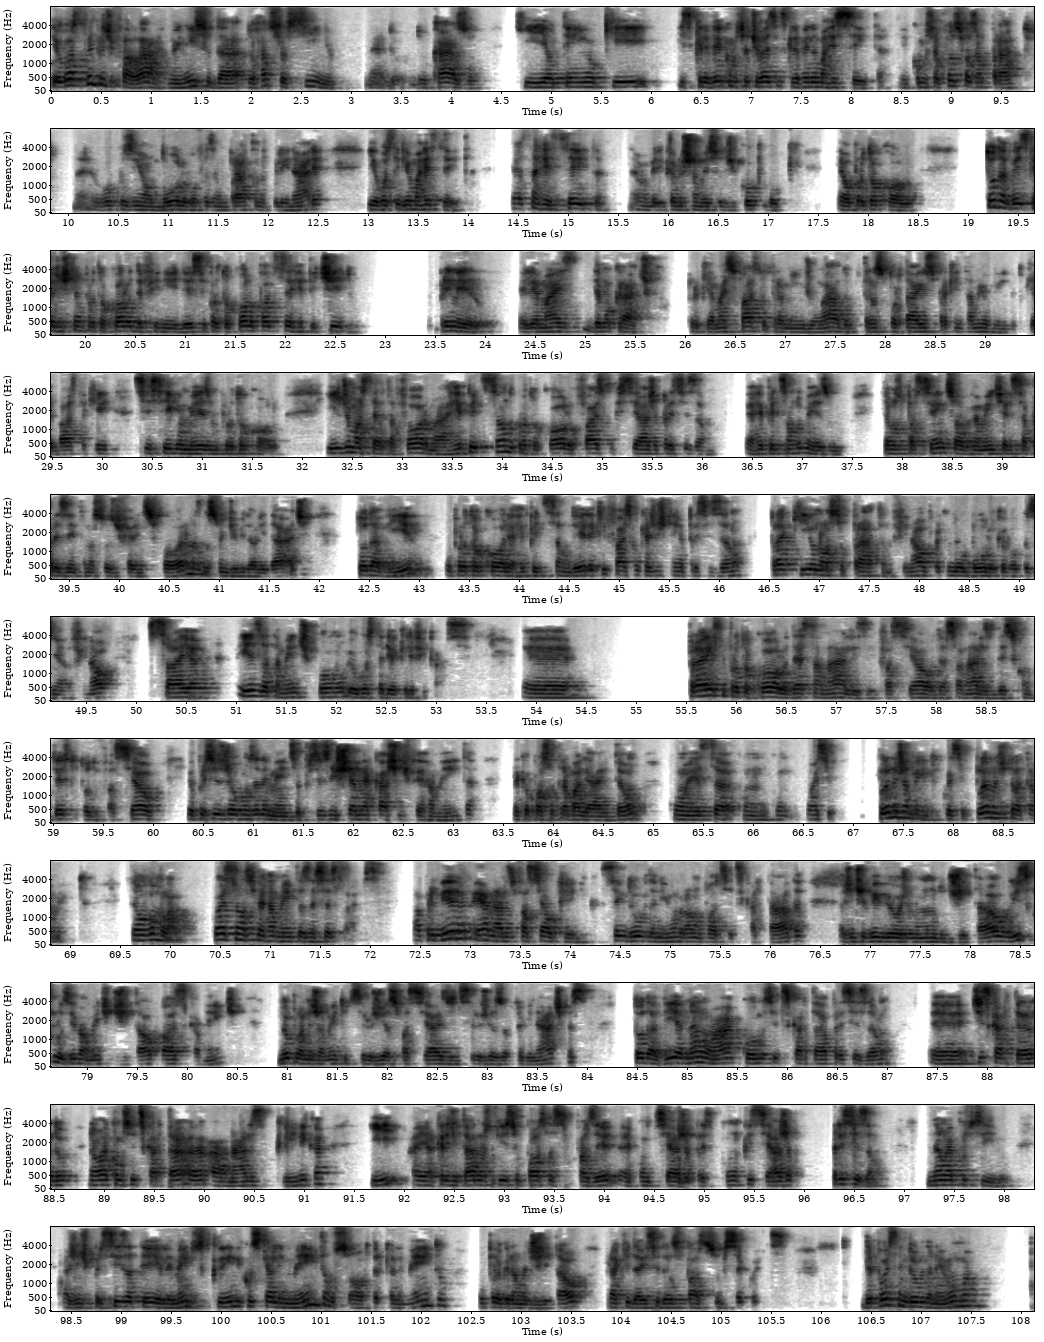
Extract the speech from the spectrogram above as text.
Eu gosto sempre de falar, no início da, do raciocínio, né, do, do caso, que eu tenho que escrever como se eu estivesse escrevendo uma receita, como se eu fosse fazer um prato. Né? Eu vou cozinhar um bolo, vou fazer um prato na culinária e eu vou seguir uma receita. Essa receita, né, o americano chama isso de cookbook, é o protocolo. Toda vez que a gente tem um protocolo definido, esse protocolo pode ser repetido, primeiro, ele é mais democrático, porque é mais fácil para mim, de um lado, transportar isso para quem está me ouvindo, porque basta que se siga o mesmo protocolo. E, de uma certa forma, a repetição do protocolo faz com que se haja precisão. É a repetição do mesmo. Então, os pacientes, obviamente, eles se apresentam nas suas diferentes formas, na sua individualidade. Todavia, o protocolo e a repetição dele é que faz com que a gente tenha precisão para que o nosso prato no final, para que o meu bolo que eu vou cozinhar no final, saia exatamente como eu gostaria que ele ficasse. É, para esse protocolo, dessa análise facial, dessa análise desse contexto todo facial, eu preciso de alguns elementos. Eu preciso encher a minha caixa de ferramenta para que eu possa trabalhar, então, com, essa, com, com, com esse planejamento, com esse plano de tratamento. Então, vamos lá. Quais são as ferramentas necessárias? A primeira é a análise facial clínica. Sem dúvida nenhuma, ela não pode ser descartada. A gente vive hoje no mundo digital, exclusivamente digital, basicamente, no planejamento de cirurgias faciais e de cirurgias ortognáticas. Todavia, não há como se descartar a precisão, é, descartando, não há como se descartar a análise clínica e é, acreditarmos que isso possa fazer é, com, que se haja, com que se haja precisão. Não é possível a gente precisa ter elementos clínicos que alimentam o software, que alimentam o programa digital, para que daí se dê os passos subsequentes. Depois, sem dúvida nenhuma,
